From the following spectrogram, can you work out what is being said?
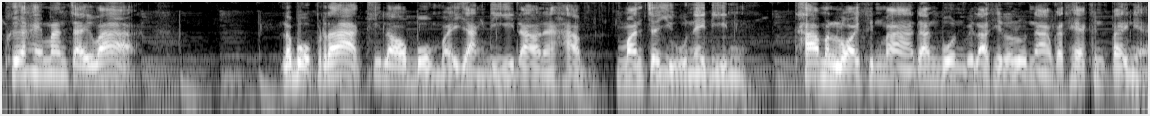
เพื่อให้มั่นใจว่า ระบบรากที่เราบ่มไว้อย่างดีแล้วนะครับ มันจะอยู่ในดิน ถ้ามันลอยขึ้นมาด้านบนเวลาที่เรารดน้ำกระแทกขึ้นไปเนี่ย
